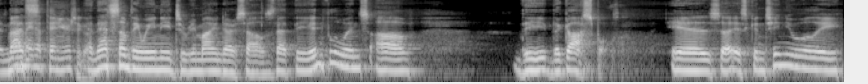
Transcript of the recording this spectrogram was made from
And Not made up 10 years ago. And that's something we need to remind ourselves that the influence of the the gospel is uh, is continually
